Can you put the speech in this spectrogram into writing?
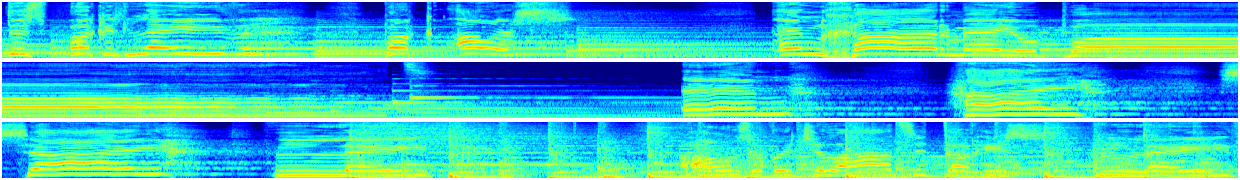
Dus pak het leven, pak alles en ga ermee op pad. En hij zei: Leef alsof het je laatste dag is. Leef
